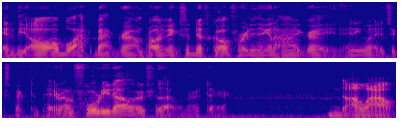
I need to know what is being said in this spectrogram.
And the all black background probably makes it difficult for anything in a high grade. Anyways, expect to pay around forty dollars for that one right there. Oh wow.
